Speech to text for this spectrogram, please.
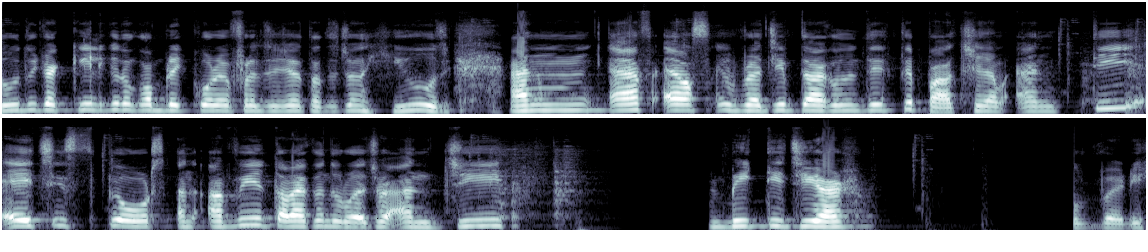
দুই দুইটা কিল কিন্তু কমপ্লিট করে ফেলেছে যেটা তাদের জন্য হিউজ অ্যান্ড এফ এক্স ইব্রাজিব তারা কিন্তু দেখতে পাচ্ছিলাম and T H sports and Abir তারা কিন্তু রয়েছে and G BTGR already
